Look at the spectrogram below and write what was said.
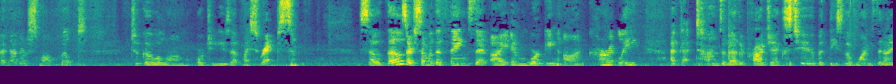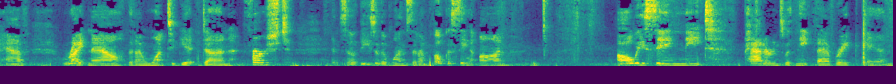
another small quilt to go along or to use up my scraps. So those are some of the things that I am working on currently. I've got tons of other projects too, but these are the ones that I have right now that I want to get done first. And so these are the ones that I'm focusing on. Always seeing neat patterns with neat fabric and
